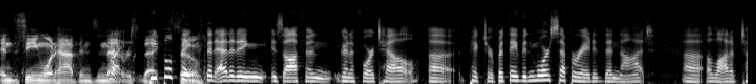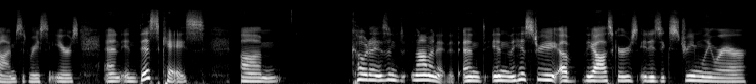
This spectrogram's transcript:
and seeing what happens in that Right. respect. People So- think that editing is often going to foretell uh, picture, but they've been more separated than not uh, a lot of times in recent years. And in this case, um, Coda isn't nominated. And in the history of the Oscars, it is extremely rare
